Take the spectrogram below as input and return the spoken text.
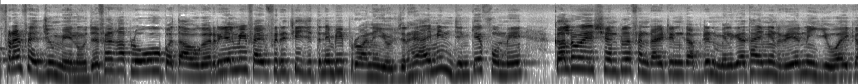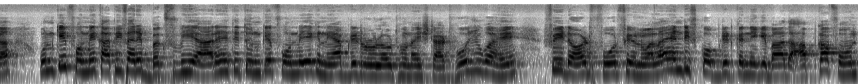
फ्रेंड फाइव जी मेन हो। जैसा कि आप लोगों को पता होगा रियलमी फाइव फ्रिज के जितने भी पुराने यूज़र हैं आई मीन जिनके फ़ोन में कल रोशन प्लस एंड्राइड का अपडेट मिल गया था आई मीन रियलमी यू का, उनके फ़ोन में काफ़ी सारे बक्स भी आ रहे थे तो उनके फ़ोन में एक नया अपडेट रोल आउट होना स्टार्ट हो चुका है फ़ी डॉट फोर फेन वाला एंड इसको अपडेट करने के बाद आपका phone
